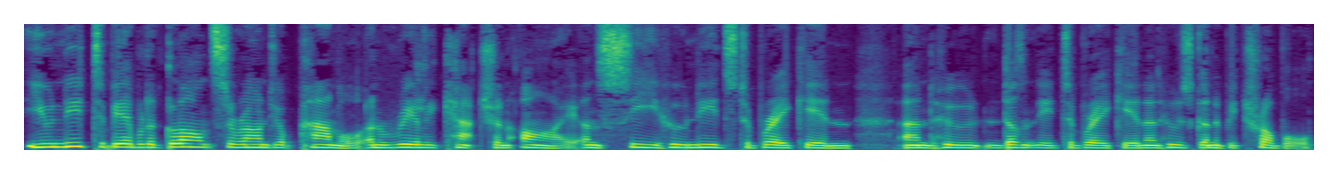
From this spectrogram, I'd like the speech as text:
you need to be able to glance around your panel and really catch an eye and see who needs to break in and who doesn't need to break in and who's going to be trouble.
